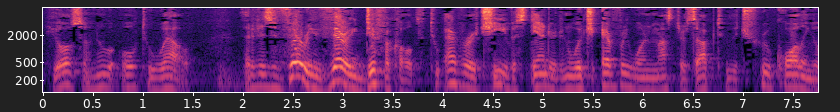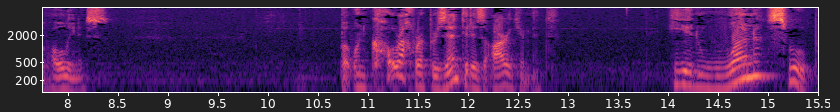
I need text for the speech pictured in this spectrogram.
He also knew all too well that it is very, very difficult to ever achieve a standard in which everyone musters up to the true calling of holiness. But when Korach represented his argument, he in one swoop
